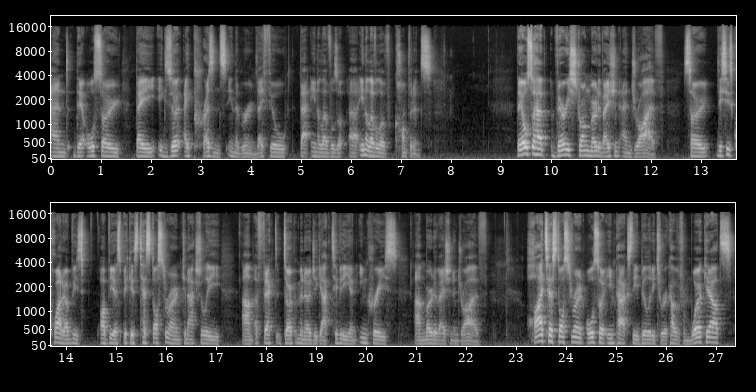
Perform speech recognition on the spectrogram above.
and they're also they exert a presence in the room. They feel that inner levels of, uh, inner level of confidence. They also have very strong motivation and drive. So this is quite obvious obvious because testosterone can actually um, affect dopaminergic activity and increase um, motivation and drive. High testosterone also impacts the ability to recover from workouts.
